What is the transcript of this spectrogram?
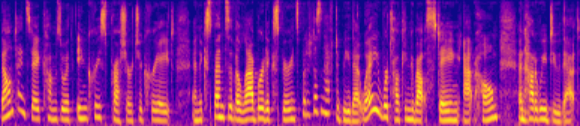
Valentine's Day comes with increased pressure to create an expensive, elaborate experience, but it doesn't have to be that way. We're talking about staying at home, and how do we do that?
